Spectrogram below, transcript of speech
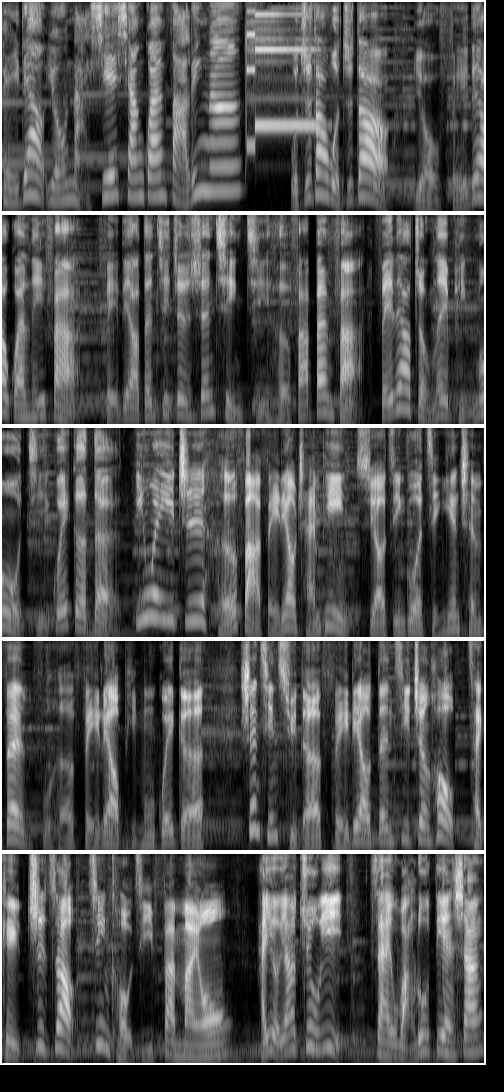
肥料有哪些相关法令呢？我知道，我知道，有肥料管理法、肥料登记证申请及核发办法、肥料种类品目及规格等。因为一支合法肥料产品需要经过检验成分，符合肥料品目规格，申请取得肥料登记证后，才可以制造、进口及贩卖哦。还有要注意，在网络电商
